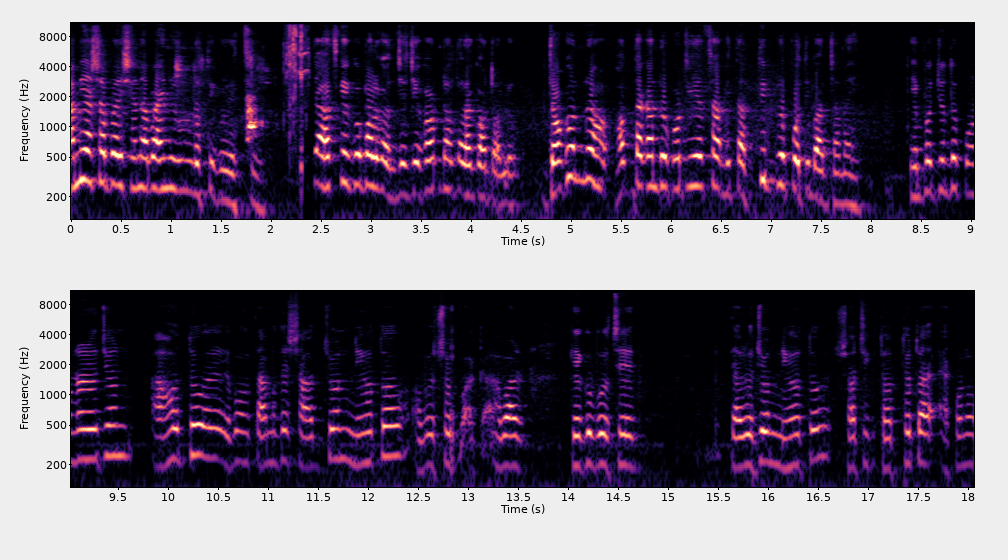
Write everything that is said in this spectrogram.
আমি আশা পাই সেনাবাহিনীর উন্নতি করেছি। আজকে গোপালগঞ্জে যে ঘটনা তারা ঘটালো, জঘন্য হত্যাকাণ্ড ঘটিয়েছে, আমি তার তীব্র প্রতিবাদ জানাই। এ পর্যন্ত পনেরো জন আহত এবং তার মধ্যে সাতজন নিহত। অবশ্য আবার কে কেউ বলছে তেরো জন নিহত। সঠিক তথ্যটা এখনও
